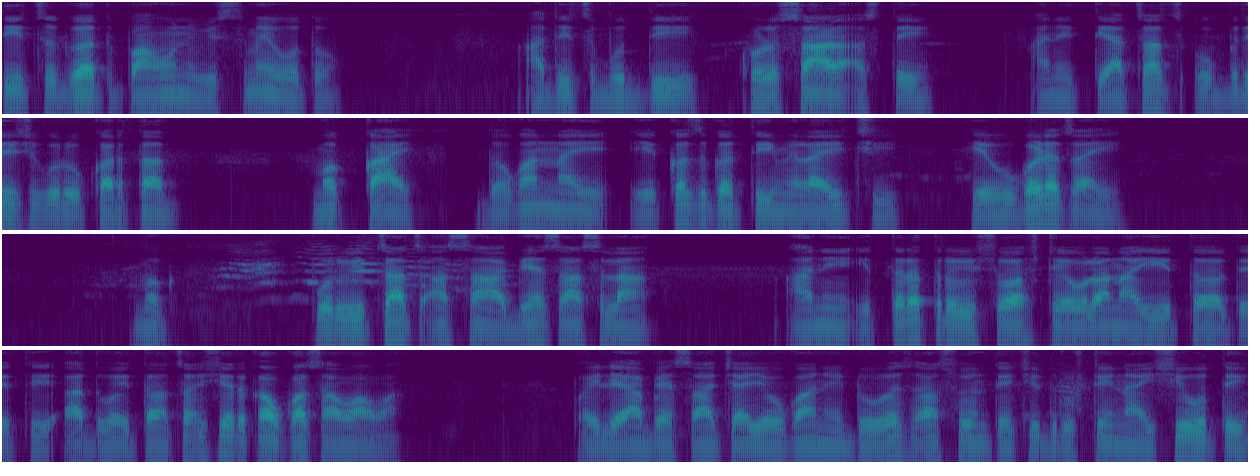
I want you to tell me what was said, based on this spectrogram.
तीच गत पाहून विस्मय होतो. आधीच बुद्धी खोडसाळ असते आणि त्याचाच उपदेश गुरु करतात. मग काय? दोघांनाही एकच गती मिळायची हे उघडच आहे. मग पूर्वीचाच असा अभ्यास असला आणि इतरत्र विश्वास ठेवला नाही तर तेथे अद्वैताचा शिरकाव कसा व्हावा? पहिले अभ्यासाच्या योगाने डोळस असून त्याची दृष्टी नाहीशी होते.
